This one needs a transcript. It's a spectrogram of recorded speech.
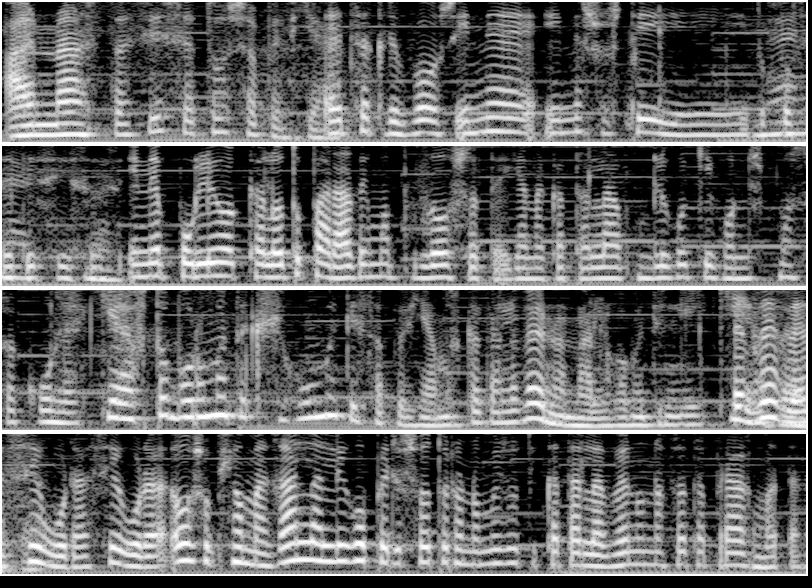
ανάσταση σε τόσα παιδιά. Έτσι ακριβώς. Είναι, είναι σωστή η τοποθέτησή ναι, σας. Είναι πολύ καλό το παράδειγμα που δώσατε για να καταλάβουν λίγο και οι γονείς που μας ακούνε. Και αυτό μπορούμε να το εξηγούμε και στα παιδιά μας. Καταλαβαίνω ανάλογα με την ηλικία. Ε, βέβαια, σίγουρα, σίγουρα. Όσο πιο μεγάλα, λίγο περισσότερο νομίζω ότι καταλαβαίνουν αυτά τα πράγματα.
